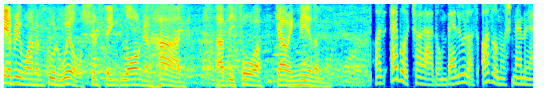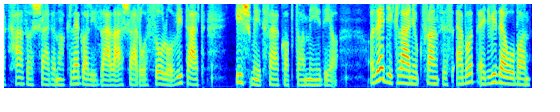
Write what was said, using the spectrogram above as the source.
everyone of goodwill should think long and hard uh, before going near them. Az Abbott családon belül az azonos neműek házasságának legalizálásáról szóló vitát ismét felkapta a média. Az egyik lányuk Francis Abbott egy videóban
